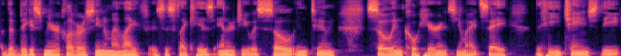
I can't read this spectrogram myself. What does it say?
the biggest miracle I've ever seen in my life. It's just like his energy was so in tune, so in coherence, you might say, that he changed the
